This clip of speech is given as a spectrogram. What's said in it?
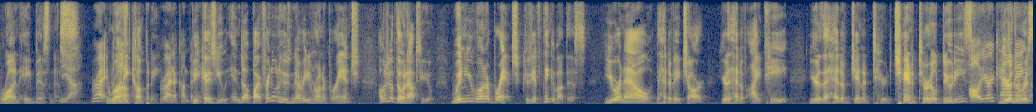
run a business. Yeah, right. Run a Oh, company. run a company. Because you end up by for anyone who's never even run a branch, I'm just gonna throw it out to you. When you run a branch, because you have to think about this, you are now the head of HR, you're the head of IT, you're the head of janitor- janitorial duties. All your accounting, You're the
